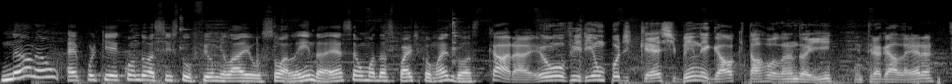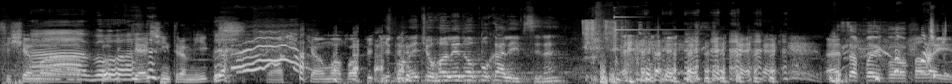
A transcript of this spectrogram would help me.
Não, não. É porque quando eu assisto o filme lá, Eu Sou a Lenda, essa é uma das partes que eu mais gosto. Cara, eu ouviria um podcast bem legal que tá rolando aí entre a galera. Se chama Ah. Podcast Entre Amigos. Eu acho que é uma boa pedida. Principalmente o rolê do apocalipse, né? Essa foi boa, fala aí.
